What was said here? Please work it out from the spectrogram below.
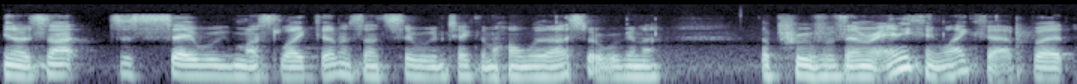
you know, it's not to say we must like them. It's not to say we're going to take them home with us or we're going to approve of them or anything like that. But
